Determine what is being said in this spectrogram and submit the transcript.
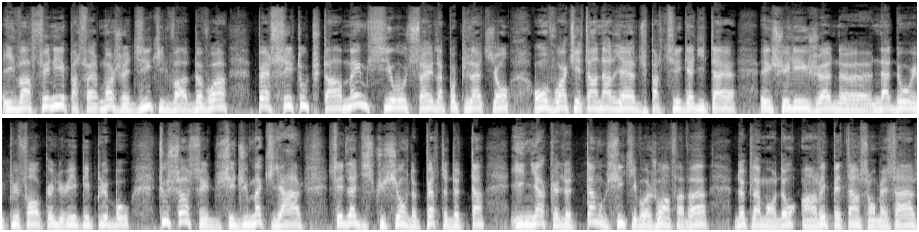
Il va finir par faire, moi je dis qu'il va devoir percer tout ou tard, même si au sein de la population, on voit qu'il est en arrière du Parti égalitaire et chez les jeunes, euh, Nadeau est plus fort que lui, puis plus beau. Tout ça, c'est du maquillage, c'est de la discussion de perte de temps. Il n'y a que le temps aussi qui va jouer en faveur de Plamondon en répétant son message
